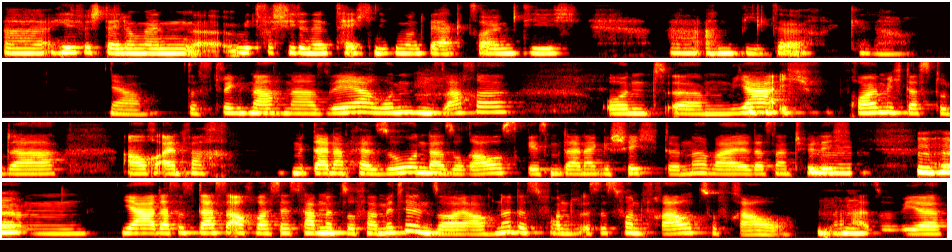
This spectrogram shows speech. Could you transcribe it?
äh, Hilfestellungen äh, mit verschiedenen Techniken und Werkzeugen, die ich äh, anbiete. Genau. Ja, das klingt nach einer sehr runden Sache. Und ähm, ja, mhm. ich freue mich, dass du da auch einfach mit deiner Person da so rausgehst, mit deiner Geschichte, ne? weil das natürlich mhm. mhm. ähm, ja, das ist das auch, was der Summit so vermitteln soll, auch, ne? Das von, es ist von Frau zu Frau. Ne? Mhm. Also wir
